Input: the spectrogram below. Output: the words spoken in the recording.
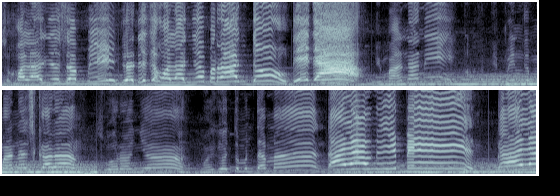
sekolahnya sepi, jadi sekolahnya berhantu. Tidak, gimana nih? Ipin ke mana sekarang? Suaranya, oh my god teman-teman, tolong Ipin, tolong,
